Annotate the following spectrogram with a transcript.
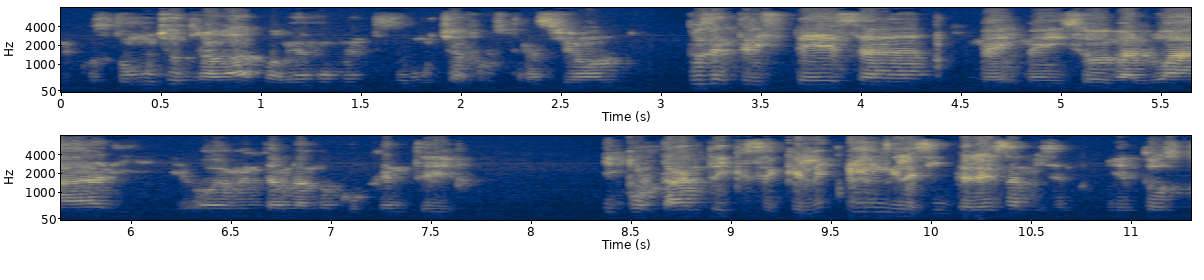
Me costó mucho trabajo, había momentos de mucha frustración, pues de tristeza, me, me hizo evaluar y obviamente hablando con gente importante y que sé que les interesan mis sentimientos,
